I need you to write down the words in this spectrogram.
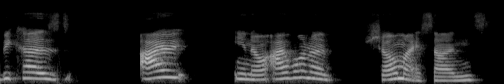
because i you know i want to show my sons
